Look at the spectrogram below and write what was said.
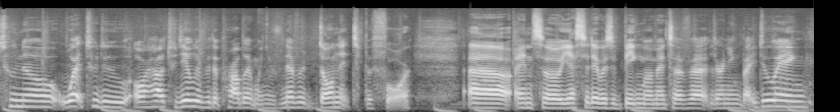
to know what to do or how to deal with the problem when you've never done it before. Uh, and so yesterday was a big moment of uh, learning by doing.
